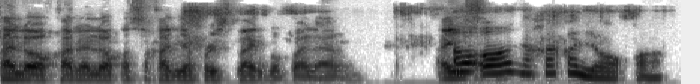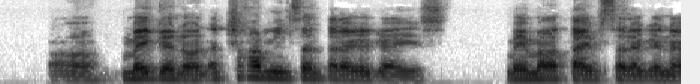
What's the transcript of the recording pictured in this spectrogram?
kaloka, naloka sa kanya, first client mo pa lang. Ay, Oo, nakakaloka. Oo, may ganon. At saka minsan talaga guys, may mga times talaga na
